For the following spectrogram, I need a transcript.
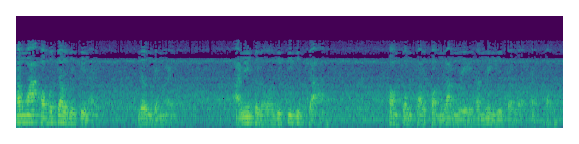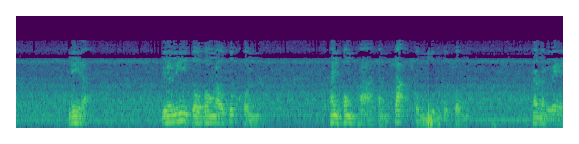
ธรรมะของพระเจ้าอยู่ที่ไหน เริ่มยังไงอันนี้คือว่าวิจิตรจาความสงสัยความลังเลมันไมีอยู่ตลอดไปนี่แหละเรื่องนี้ตัวของเราทุกคน ให้พ้องพาสังสะสมบุญกุศลให้มันแรง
